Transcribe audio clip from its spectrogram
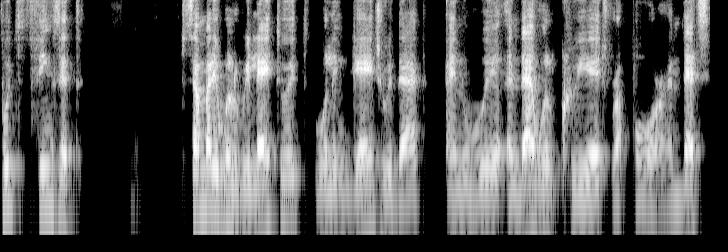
put things that somebody will relate to it, will engage with that, and will and that will create rapport. And that's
